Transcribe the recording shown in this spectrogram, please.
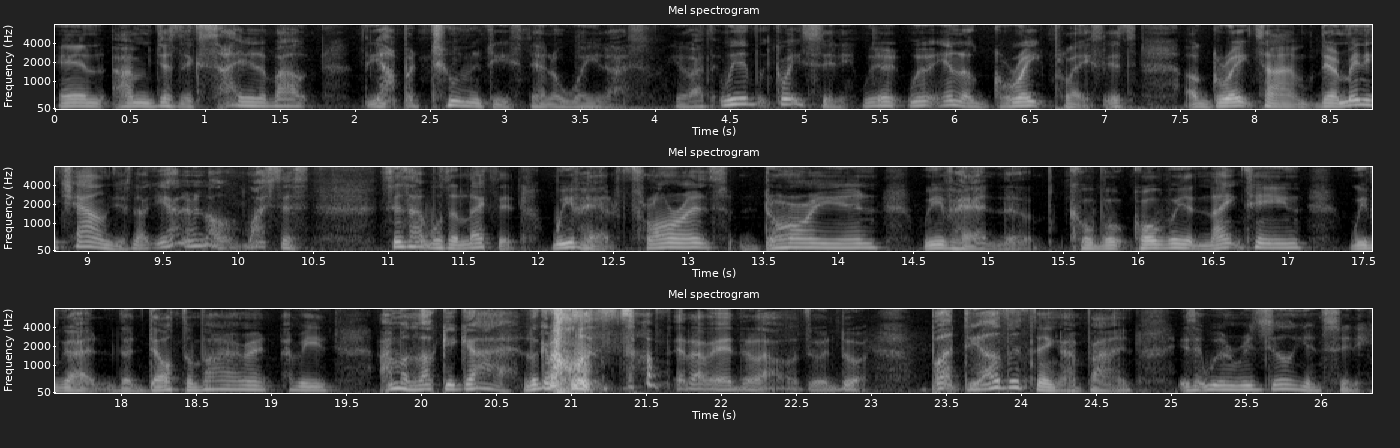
and I'm just excited about the opportunities that await us. You know, we have a great city. We're we're in a great place. It's a great time. There are many challenges. Now you got to know. Watch this. Since I was elected, we've had Florence, Dorian, we've had the COVID nineteen, we've got the Delta variant. I mean, I'm a lucky guy. Look at all the stuff that I've had to, to endure. But the other thing I find is that we're a resilient city.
